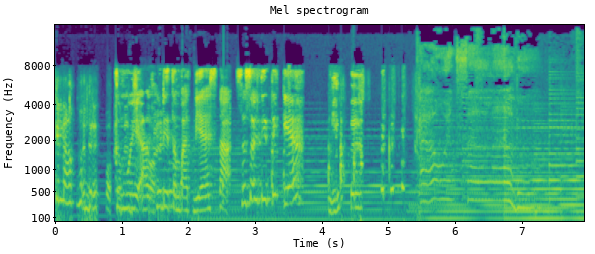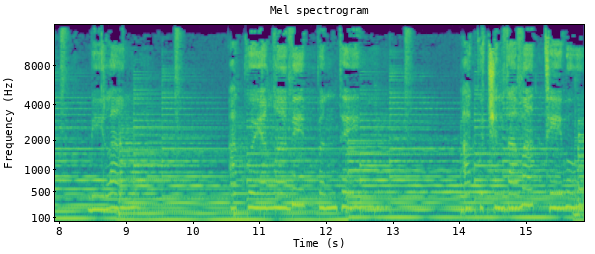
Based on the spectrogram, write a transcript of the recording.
Kenapa driver? Temui aku di tempat biasa. Sesuai titik ya. Gitu. Kau selalu bilang aku yang lebih penting. Aku cinta matimu.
